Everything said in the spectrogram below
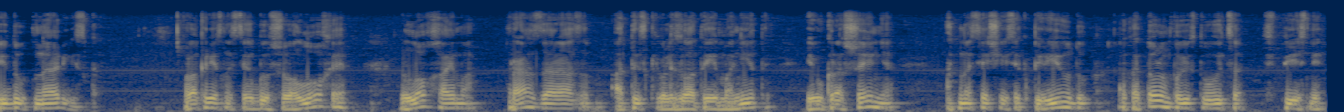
идут на риск. В окрестностях бывшего Лохе, Лохайма раз за разом отыскивали золотые монеты – и украшения, относящиеся к периоду, о котором повествуется в песне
